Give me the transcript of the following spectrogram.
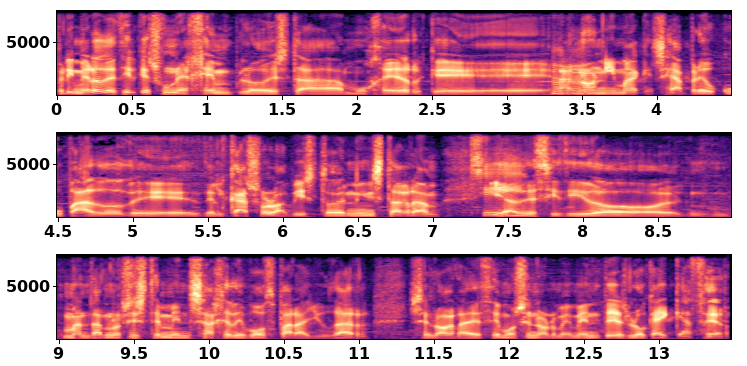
primero decir que es un ejemplo esta mujer que anónima que se ha preocupado del caso, lo ha visto en Instagram y ha decidido mandarnos este mensaje de voz para ayudar. Se lo agradecemos enormemente, es lo que hay que hacer.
